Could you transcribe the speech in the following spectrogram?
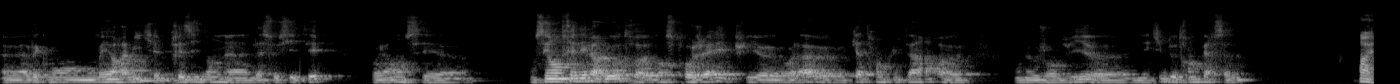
avec mon, meilleur ami qui est le président de la, société. Voilà, on s'est on s'est entraîné l'un l'autre dans ce projet et puis voilà, quatre ans plus tard, on a aujourd'hui euh, une équipe de 30 personnes. Ouais.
